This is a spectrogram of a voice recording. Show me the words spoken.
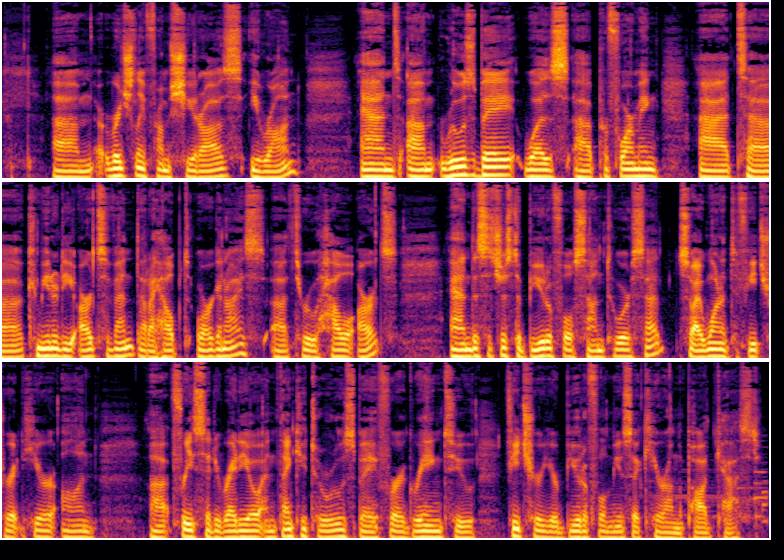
um, originally from Shiraz, Iran. And um, Rouzbeh was uh, performing at a community arts event that I helped organize uh, through Howl Arts. And this is just a beautiful Santur set. So I wanted to feature it here on uh, Free City Radio. And thank you to Rouzbeh for agreeing to feature your beautiful music here on the podcast.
